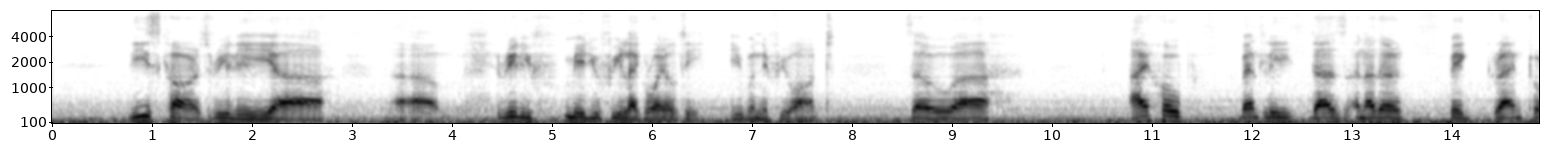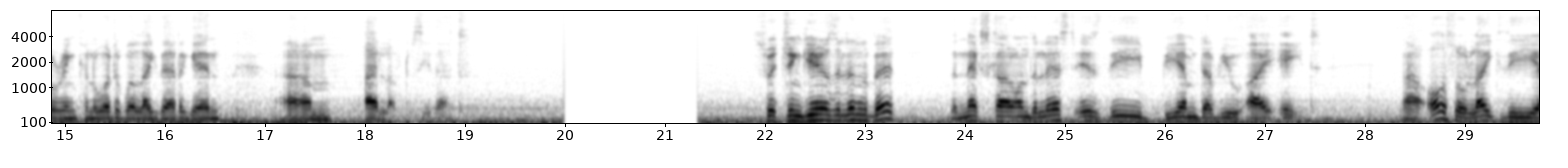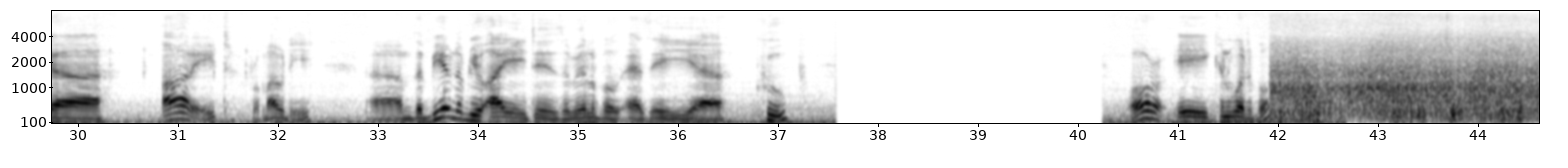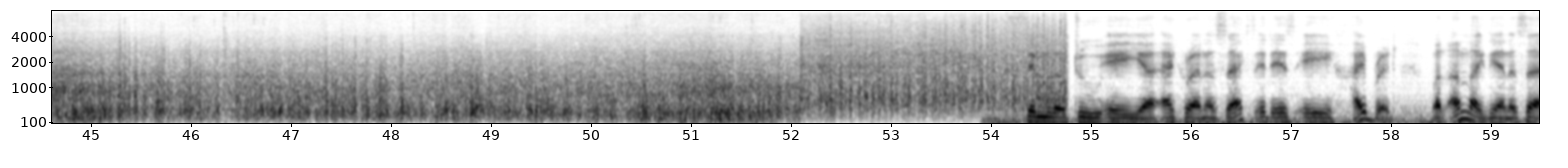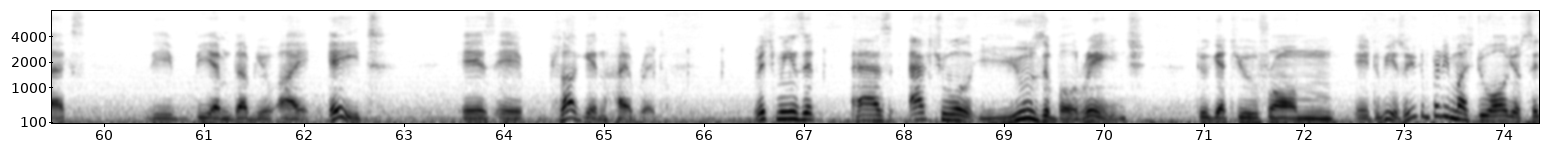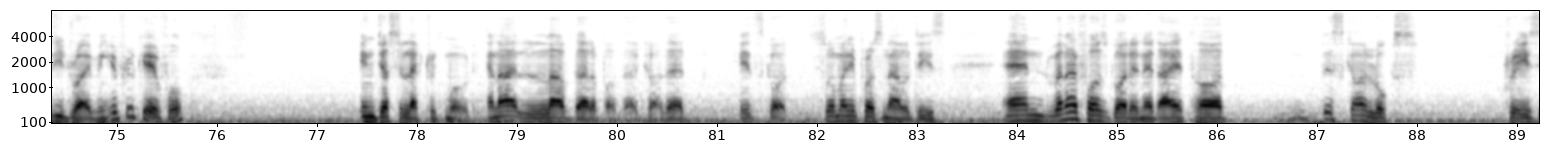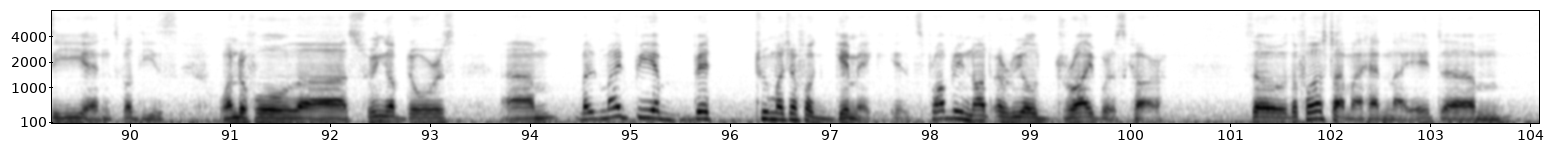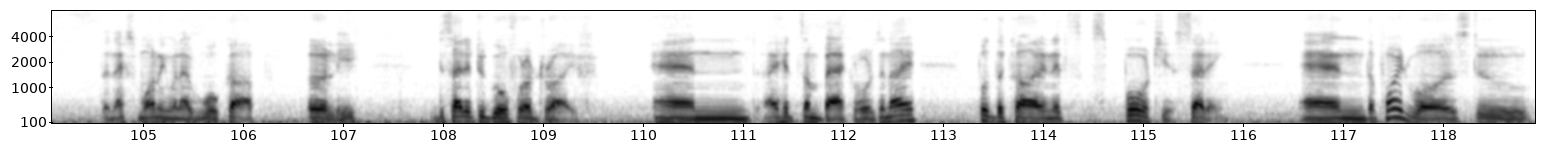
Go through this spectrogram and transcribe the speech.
These cars really, uh, um, really made you feel like royalty, even if you aren't. So uh, I hope Bentley does another big grand touring convertible like that again um, I'd love to see that. Switching gears a little bit, the next car on the list is the BMW i8. Now, also like the uh, R8 from Audi, um, the BMW i8 is available as a uh, coupe or a convertible. Similar to a uh, Acura NSX, it is a hybrid, but unlike the NSX, the BMW i8 is a plug-in hybrid, which means it has actual usable range to get you from A to B. So you can pretty much do all your city driving, if you're careful, in just electric mode. And I love that about that car, that it's got so many personalities. And when I first got in it, I thought, this car looks crazy and it's got these wonderful uh, swing up doors. Um, but it might be a bit too much of a gimmick. It's probably not a real driver's car. So the first time I had an i8, um, the next morning when I woke up early, decided to go for a drive. And I hit some back roads and I put the car in its sportiest setting. And the point was to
